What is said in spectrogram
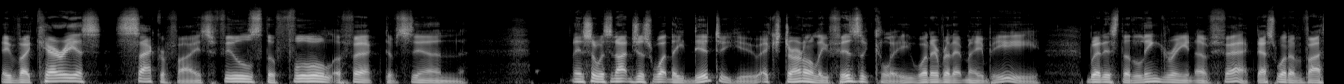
A vicarious sacrifice feels the full effect of sin. And so it's not just what they did to you externally, physically, whatever that may be, but it's the lingering effect. That's what a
